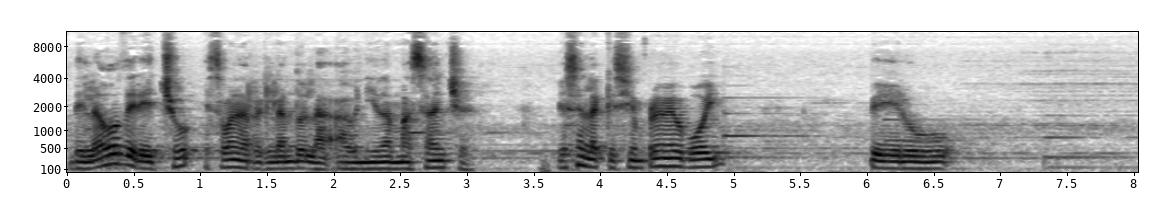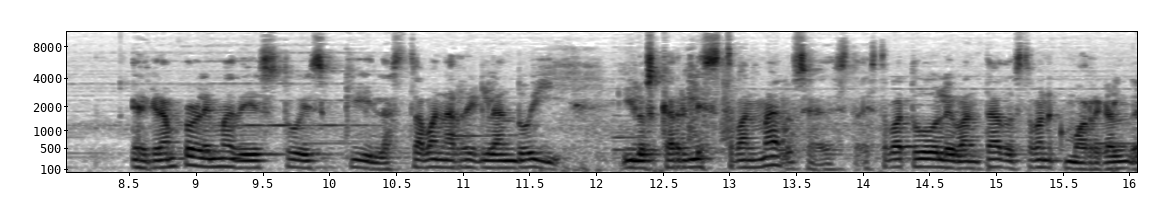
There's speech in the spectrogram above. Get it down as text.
Del lado derecho estaban arreglando la avenida más ancha, es en la que siempre me voy, pero el gran problema de esto es que la estaban arreglando y, los carriles estaban mal, o sea, estaba todo levantado, estaban como arreglando,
